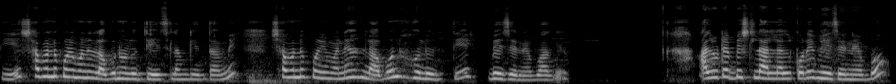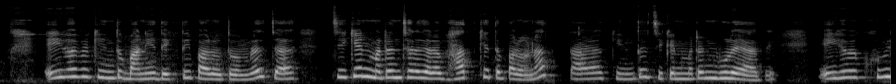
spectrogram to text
দিয়ে, সামান্য পরিমাণে লবণ, হলুদ দিয়েছিলাম কিন্তু আমি, সামান্য পরিমাণে লবণ, হলুদ দিয়ে ভেজে নেব আগে। আলুটা বেশ লাল লাল করে ভেজে নেব। এইভাবে কিন্তু বানিয়ে দেখতেই পারো তোমরা। যা, চিকেন, মাটন ছাড়া যারা ভাত খেতে পারো না, তারা কিন্তু চিকেন, মাটন ভুলে যাবে। এইভাবে খুবই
